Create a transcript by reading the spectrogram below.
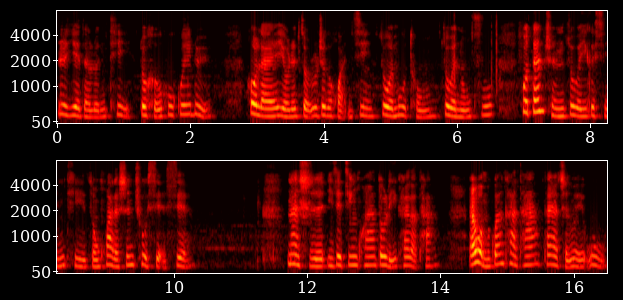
日夜的轮替，都合乎规律。后来有人走入这个环境，作为牧童，作为农夫，或单纯作为一个形体，从画的深处显现。那时，一切金花都离开了他，而我们观看他，他要成为物。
